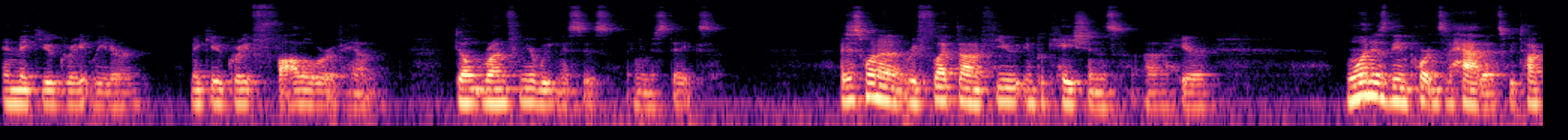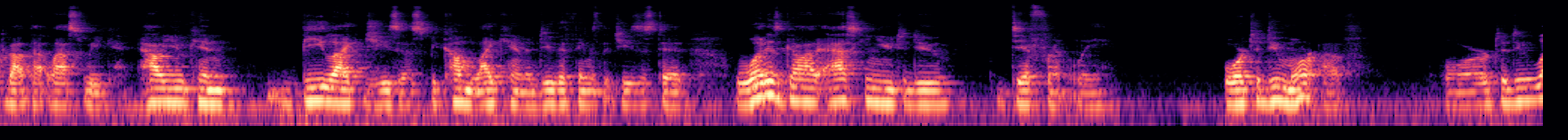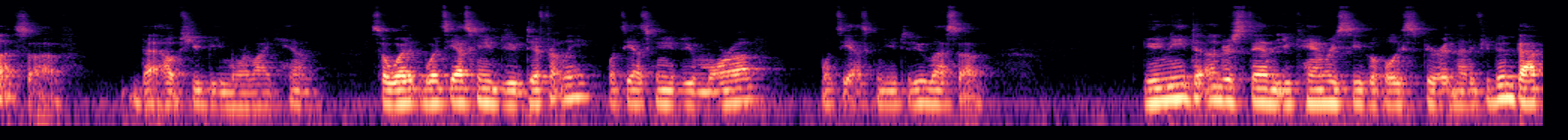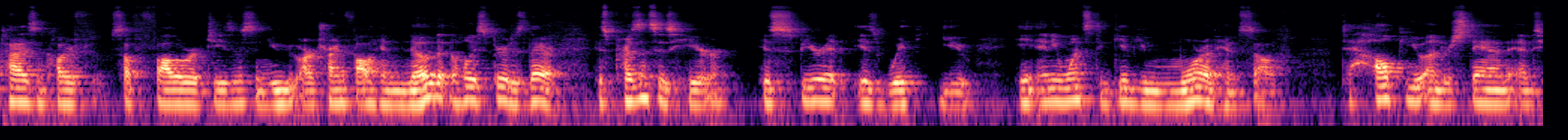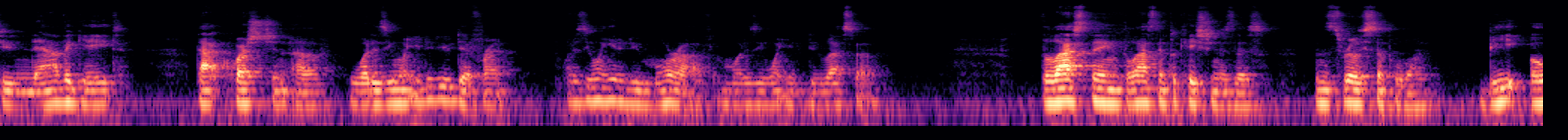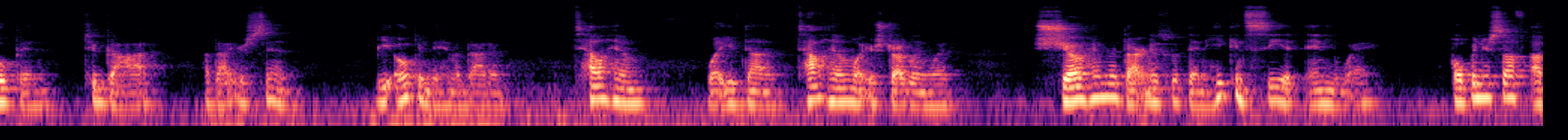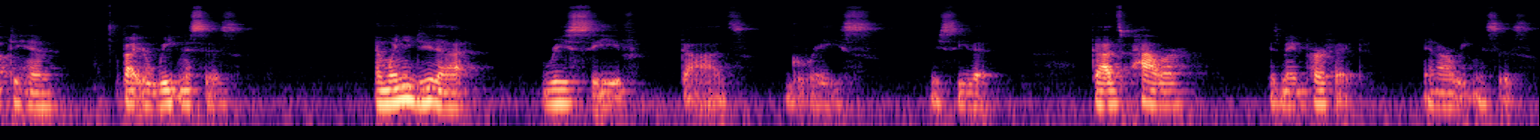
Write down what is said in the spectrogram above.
and make you a great leader, make you a great follower of Him. Don't run from your weaknesses and your mistakes. I just want to reflect on a few implications uh, here. One is the importance of habits. We talked about that last week, how you can be like Jesus, become like him, and do the things that Jesus did. What is God asking you to do differently, or to do more of, or to do less of that helps you be more like him? So, what, what's he asking you to do differently? What's he asking you to do more of? What's he asking you to do less of? You need to understand that you can receive the Holy Spirit, and that if you've been baptized and call yourself a follower of Jesus and you are trying to follow him, know that the Holy Spirit is there. His presence is here, His Spirit is with you. He, and He wants to give you more of Himself to help you understand and to navigate that question of what does He want you to do different? What does He want you to do more of? And what does He want you to do less of? The last thing, the last implication is this, and it's a really simple one be open to God about your sin. Be open to Him about it. Tell Him what you've done. Tell Him what you're struggling with. Show Him the darkness within. He can see it anyway. Open yourself up to Him about your weaknesses. And when you do that, receive God's grace. Receive it. God's power is made perfect in our weaknesses.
